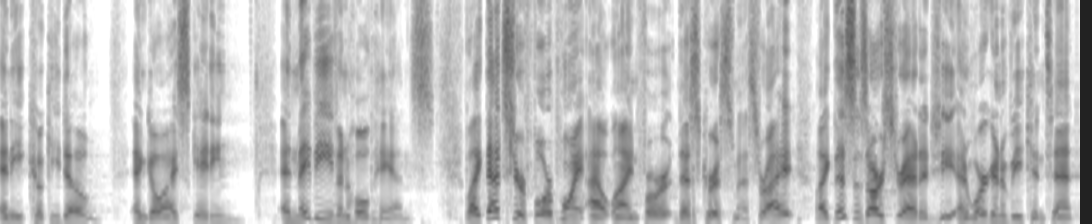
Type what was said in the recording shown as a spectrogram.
and eat cookie dough and go ice skating and maybe even hold hands. Like, that's your four point outline for this Christmas, right? Like, this is our strategy and we're going to be content.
